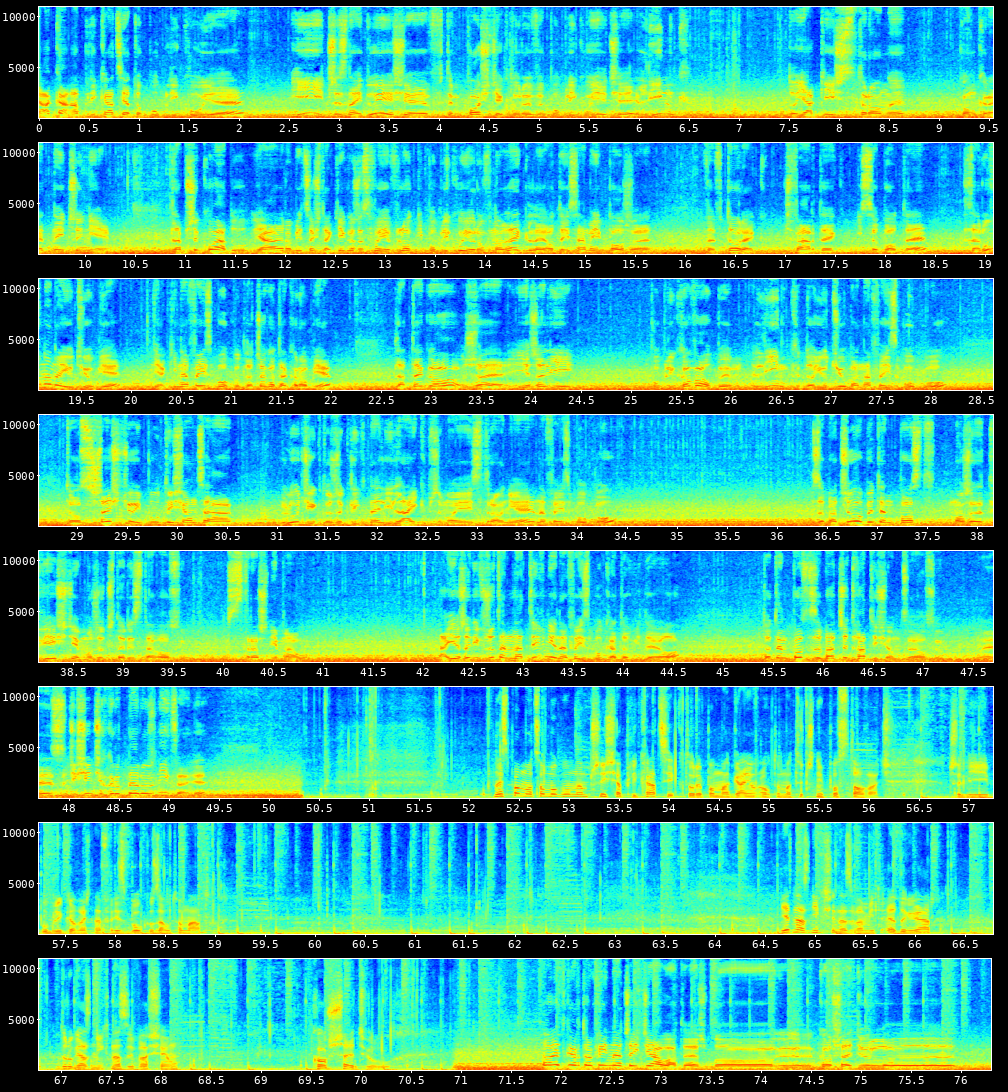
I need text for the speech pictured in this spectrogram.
jaka aplikacja to publikuje i czy znajduje się w tym poście, który wypublikujecie, link do jakiejś strony konkretnej, czy nie. Dla przykładu, ja robię coś takiego, że swoje vlogi publikuję równolegle o tej samej porze we wtorek, czwartek i sobotę, zarówno na YouTubie, jak i na Facebooku. Dlaczego tak robię? Dlatego, że jeżeli publikowałbym link do YouTube'a na Facebooku, 6,5 tysiąca ludzi, którzy kliknęli like przy mojej stronie na Facebooku, zobaczyłoby ten post może 200, może 400 osób. Strasznie mało. A jeżeli wrzucam natywnie na Facebooka to wideo, to ten post zobaczy 2000 osób. To jest dziesięciokrotna różnica, nie? No z pomocą mogą nam przyjść aplikacje, które pomagają automatycznie postować, czyli publikować na Facebooku z automatu. Jedna z nich się nazywa Meet Edgar, druga z nich nazywa się CoSchedule. No Edgar trochę inaczej działa też, bo y, CoSchedule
